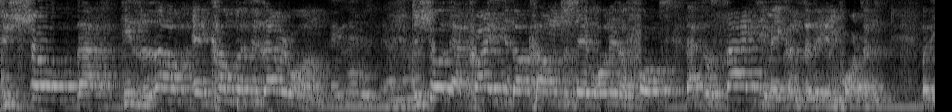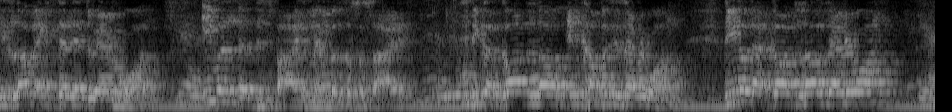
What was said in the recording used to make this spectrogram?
to show that his love encompasses everyone. Amen. To show that Christ did not come to save only the folks that society may consider important, but his love extended to everyone, Yeah. even the despised members of society. See, because God love encompasses everyone. Do you know that God loves everyone? Yeah.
